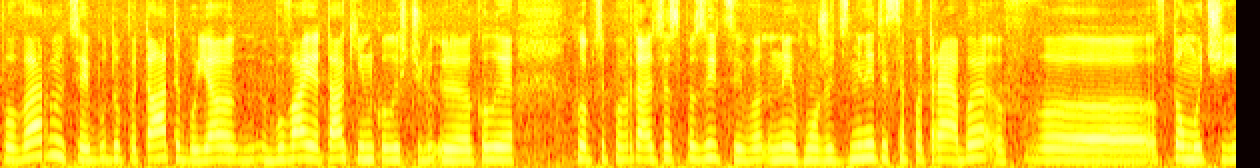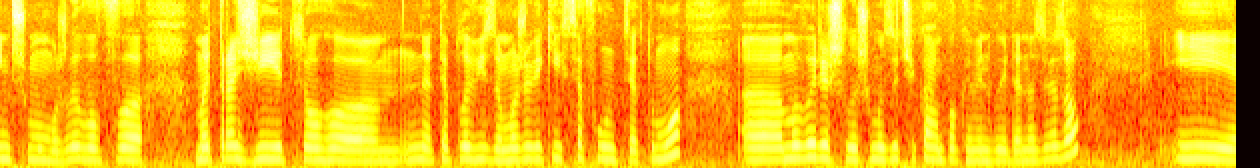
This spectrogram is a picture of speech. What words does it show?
повернуться і буду питати, бо я буває так інколи, що е, коли хлопці повертаються з позиції, в них можуть змінитися потреби в, в тому чи іншому, можливо, в метражі цього тепловізору, може в якихось функціях. Тому е, ми вирішили, що ми зачекаємо, поки він вийде на зв'язок. І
